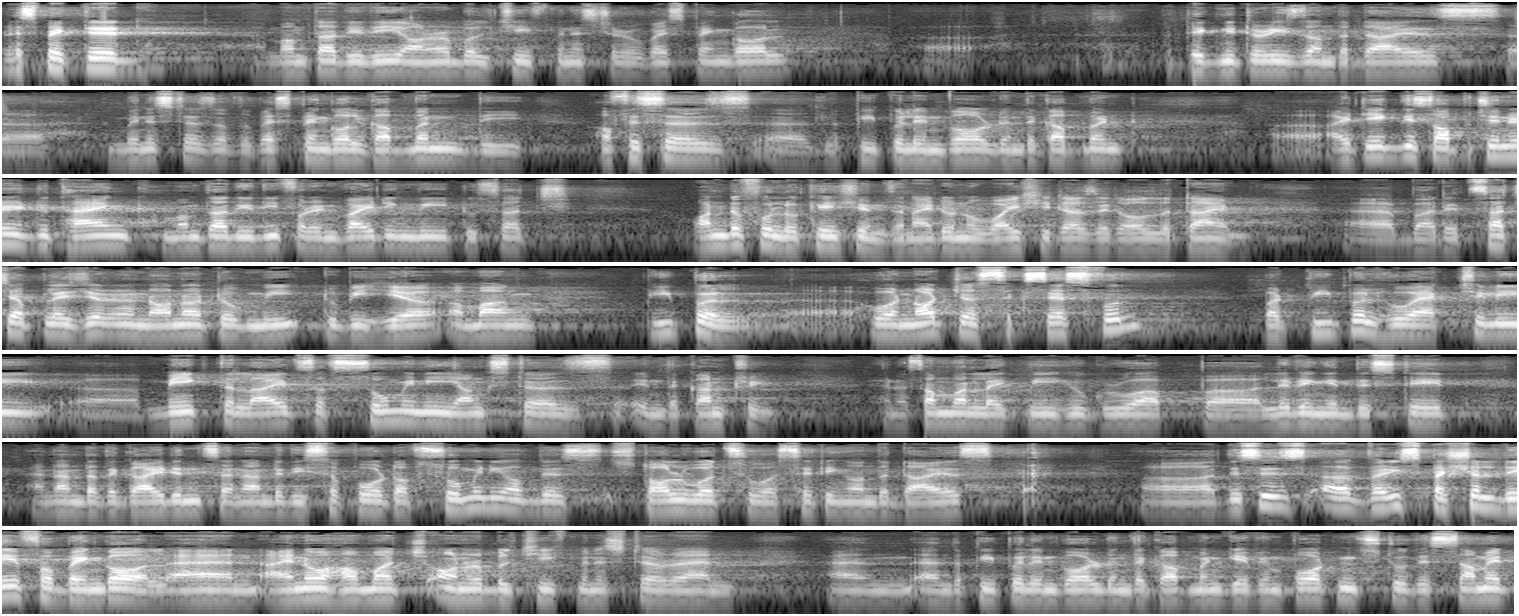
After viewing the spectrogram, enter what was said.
Respected Mamta Didi, Honorable Chief Minister of West Bengal, uh, dignitaries on the dais, uh, ministers of the West Bengal government, the officers, uh, the people involved in the government. Uh, I take this opportunity to thank Mamta Didi for inviting me to such wonderful occasions, and I don't know why she does it all the time. Uh, but it's such a pleasure and an honor to me to be here among people uh, who are not just successful, but people who actually uh, make the lives of so many youngsters in the country. You know, someone like me who grew up uh, living in this state and under the guidance and under the support of so many of these stalwarts who are sitting on the dais. Uh, this is a very special day for Bengal, and I know how much Honorable Chief Minister and, and, and the people involved in the government gave importance to this summit.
